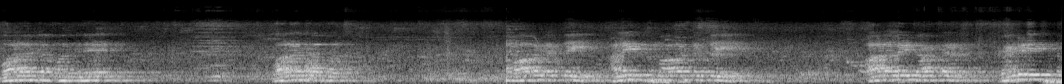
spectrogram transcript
வாலாஜாபாத்திலே வாலாஜாபாத் மாவட்டத்தை அலைன்ஸ் மாவட்டத்தை ஆடலை டாக்டர் வெங்கடேசன்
